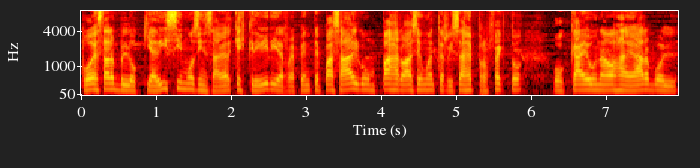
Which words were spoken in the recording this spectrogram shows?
puedo estar bloqueadísimo sin saber qué escribir y de repente pasa algo, un pájaro hace un aterrizaje perfecto o cae una hoja de árbol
